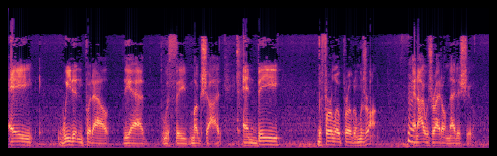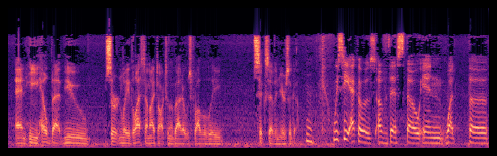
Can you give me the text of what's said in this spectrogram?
a we didn't put out the ad with the mugshot, and b the furlough program was wrong, hmm. and I was right on that issue, and he held that view. Certainly, the last time I talked to him about it was probably six, seven years ago. Hmm. We see echoes of this, though, in what the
